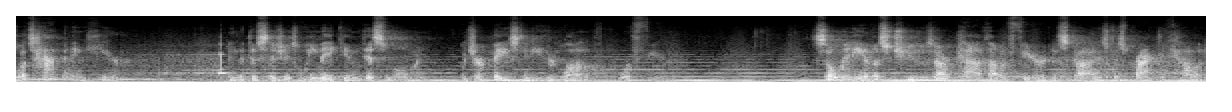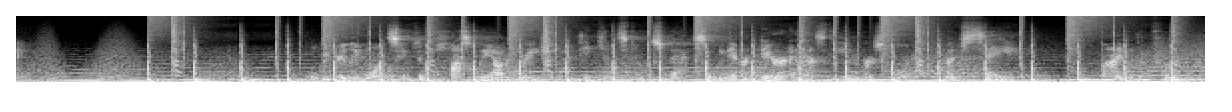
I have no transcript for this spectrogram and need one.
what's happening here. And the decisions we make in this moment, which are based in either love or fear. So many of us choose our path out of fear disguised as practicality. What we really want seems impossibly outrageous and ridiculous to expect, so we never dare to ask the universe for it. I'm saying, I'm the proof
